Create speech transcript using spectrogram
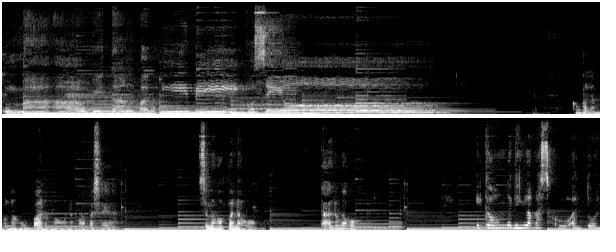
Umaawit ang pag-ibig ko sa'yo Kung alam mo lang kung paano mo ako napapasaya. Sa mga panahong, talo ako. Ikaw ang naging lakas ko, Anton.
